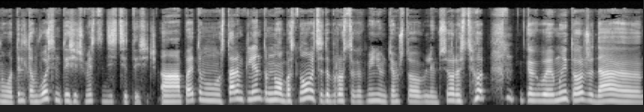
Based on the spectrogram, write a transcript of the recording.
Ну вот, или там 8 тысяч вместо 10 тысяч. А, поэтому старым клиентам, ну, обосновывается это просто как минимум тем, что, блин, все растет. Как бы мы тоже, да,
